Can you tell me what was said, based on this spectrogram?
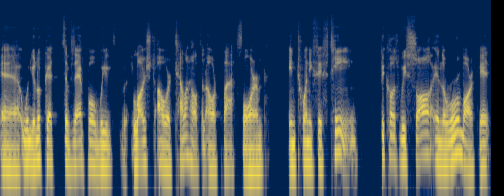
uh, when you look at, for example, we launched our telehealth and our platform in 2015 because we saw in the rural market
